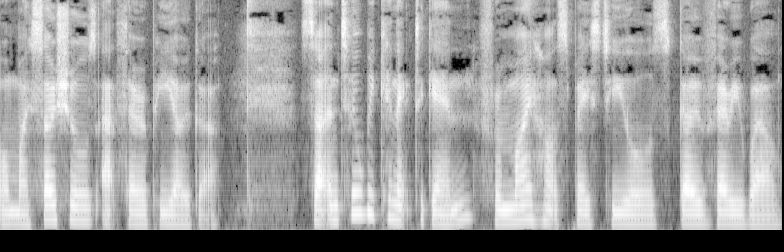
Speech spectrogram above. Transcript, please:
on my socials at therapy yoga. So until we connect again, from my heart space to yours, go very well.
